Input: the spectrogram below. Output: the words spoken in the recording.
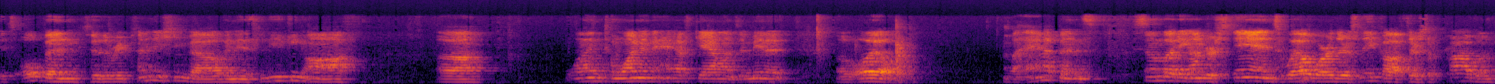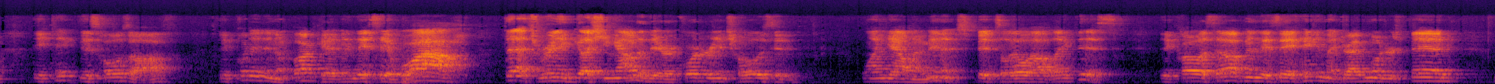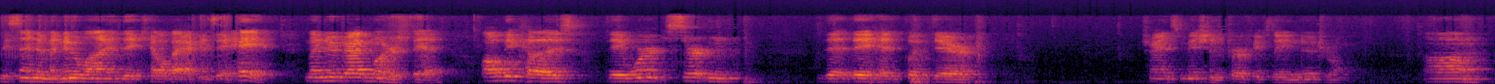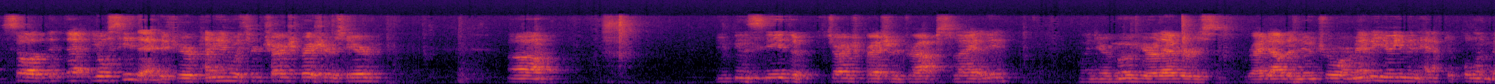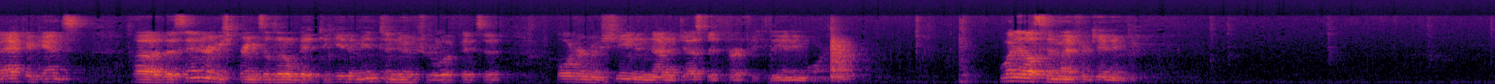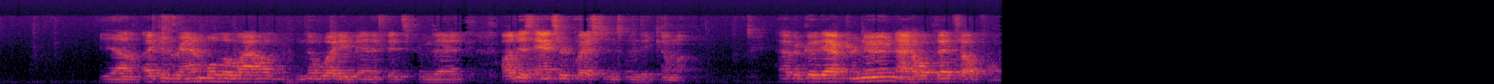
it's open to the replenishing valve and it's leaking off uh, one to one and a half gallons a minute of oil. What happens, somebody understands, well, where there's leak off, there's a problem. They take this hose off, they put it in a bucket, and they say, wow, that's really gushing out of there. A quarter inch hose at one gallon a minute spits oil out like this. They call us up and they say, hey, my drive motor's bad. We send them a new one and they call back and say, hey, my new drive motor's bad. All because they weren't certain that they had put their transmission perfectly in neutral. Um, so that, that, you'll see that if you're playing with your charge pressures here. Uh, you can see the charge pressure drop slightly when you move your levers right out of neutral, or maybe you even have to pull them back against uh, the centering springs a little bit to get them into neutral if it's an older machine and not adjusted perfectly anymore. What else am I forgetting? Yeah, I could ramble a while, nobody benefits from that. I'll just answer questions when they come up. Have a good afternoon, I hope that's helpful.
